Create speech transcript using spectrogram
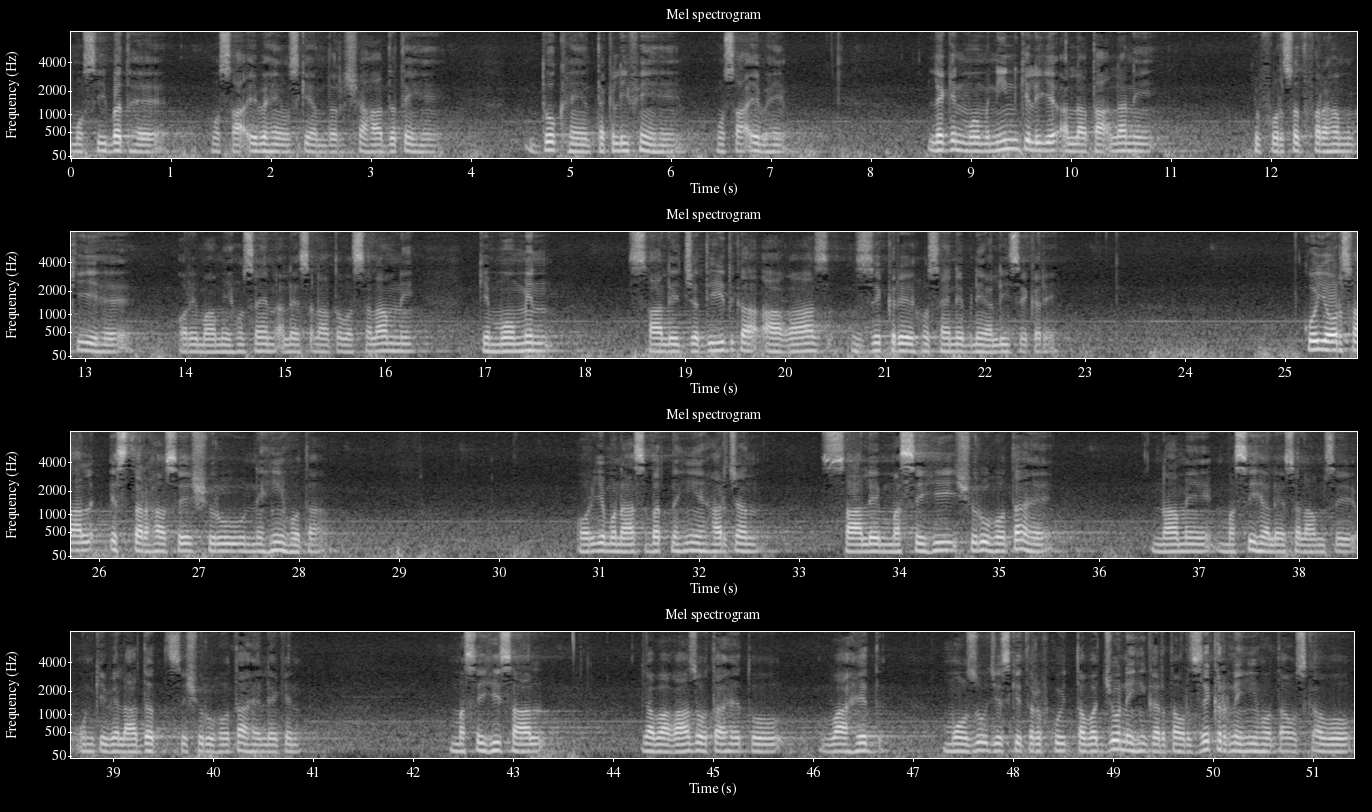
مصیبت ہے، مصائب ہیں اس کے اندر، شہادتیں ہیں، دکھ ہیں، تکلیفیں ہیں، مصائب ہیں۔ لیکن مومنین کے لیے اللہ تعالیٰ نے جو فرصت فراہم کی ہے اور امام حسین علیہ السلاۃ وسلام نے کہ مومن سال جدید کا آغاز ذکر حسین ابن علی سے کرے۔ کوئی اور سال اس طرح سے شروع نہیں ہوتا۔ اور یہ مناسبت نہیں ہے، ہر چند سال مسیحی شروع ہوتا ہے، نام مسیح علیہ السلام سے، ان کی ولادت سے شروع ہوتا ہے، لیکن مسیحی سال جب آغاز ہوتا ہے تو واحد موضوع جس کی طرف کوئی توجہ نہیں کرتا اور ذکر نہیں ہوتا، اس کا وہ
